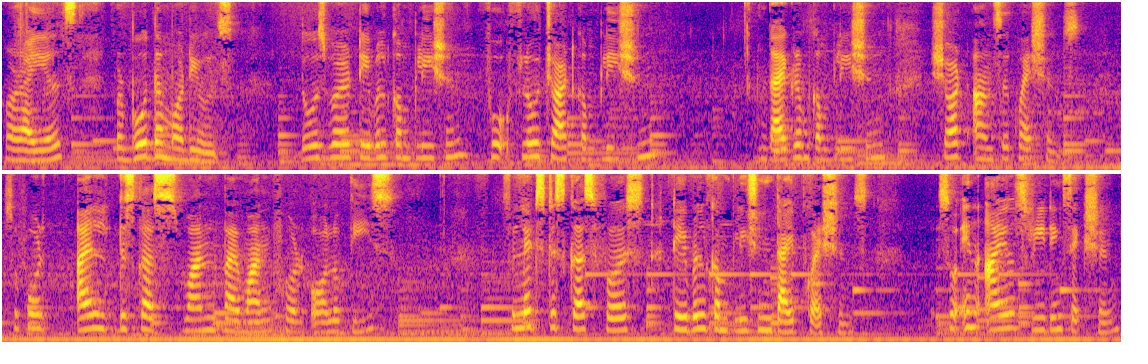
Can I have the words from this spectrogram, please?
for IELTS for both the modules. Those were table completion flow chart completion diagram completion, short answer questions. So for I'll discuss one by one for all of these. So let's discuss first table completion type questions. So in IELTS reading section,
